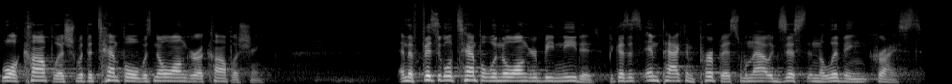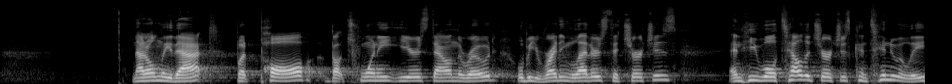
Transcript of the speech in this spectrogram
will accomplish what the temple was no longer accomplishing. And the physical temple will no longer be needed because its impact and purpose will now exist in the living Christ. Not only that, but Paul, about 20 years down the road, will be writing letters to churches, and he will tell the churches continually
